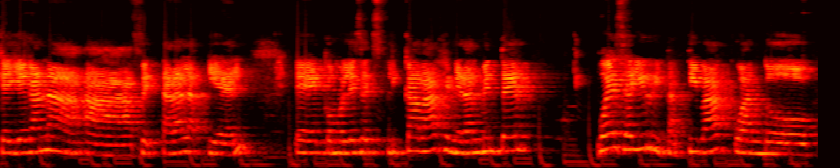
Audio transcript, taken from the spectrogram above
que llegan a, afectar a la piel. Eh, como les explicaba, generalmente puede ser irritativa cuando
